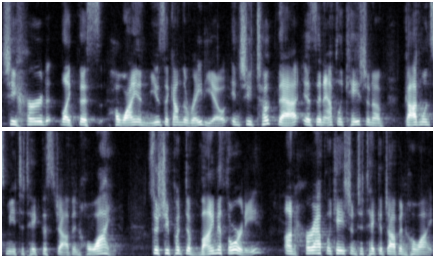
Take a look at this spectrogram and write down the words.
she heard like this Hawaiian music on the radio, and she took that as an application of God wants me to take this job in Hawaii. So she put divine authority on her application to take a job in Hawaii.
